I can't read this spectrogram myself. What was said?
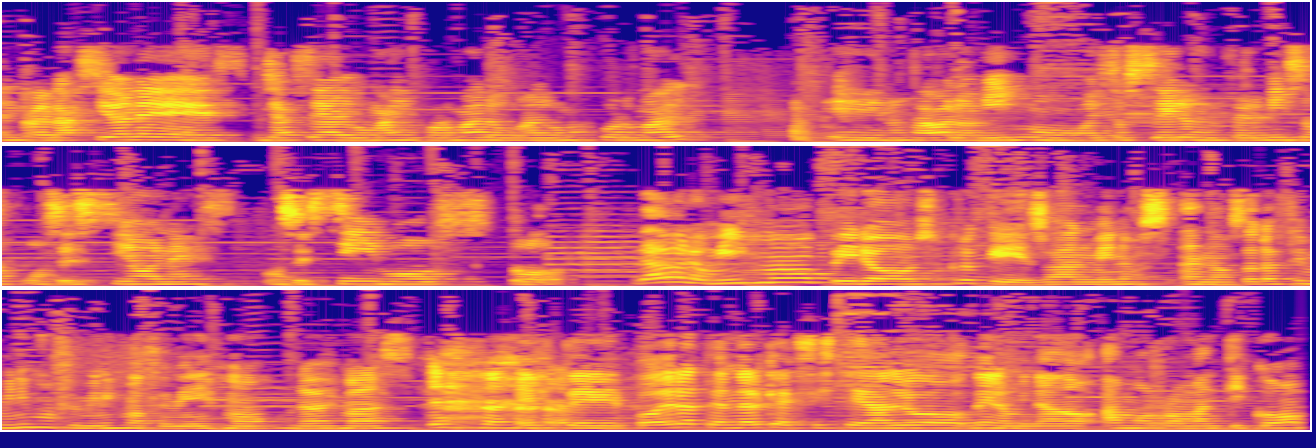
en relaciones, ya sea algo más informal o algo más formal, eh, nos daba lo mismo esos celos enfermizos, posesiones, posesivos, todo. Daba lo mismo, pero yo creo que ya al menos a nosotros, feminismo, feminismo, feminismo, una vez más, este, poder atender que existe algo denominado amor romántico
